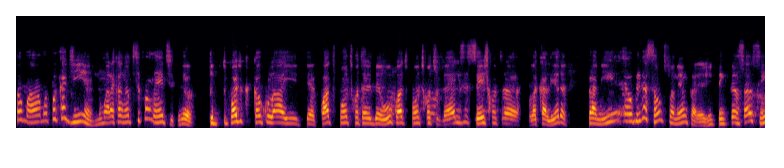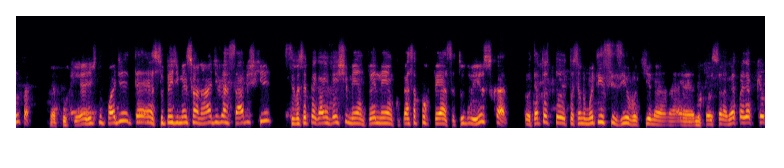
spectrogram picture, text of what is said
tomar uma pancadinha, no Maracanã principalmente, entendeu? Tu, tu, pode calcular aí ter quatro pontos contra a LDU, quatro pontos contra o Vélez e seis contra o La Calera para mim, é obrigação do Flamengo, cara. A gente tem que pensar assim, cara. É porque a gente não pode ter, é, superdimensionar adversários que, se você pegar investimento, elenco, peça por peça, tudo isso, cara. Eu até tô sendo muito incisivo aqui na, na, é, no posicionamento, mas é porque eu,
